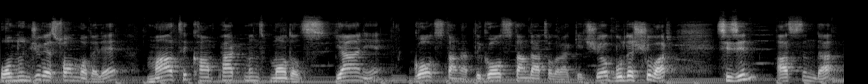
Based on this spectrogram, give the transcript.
10. ve son modele Multi Compartment Models yani Gold Standard, The Gold Standard olarak geçiyor. Burada şu var. Sizin aslında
